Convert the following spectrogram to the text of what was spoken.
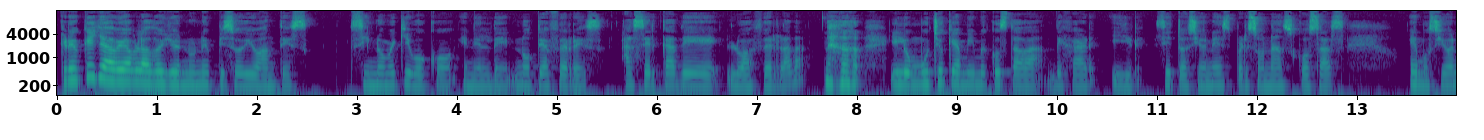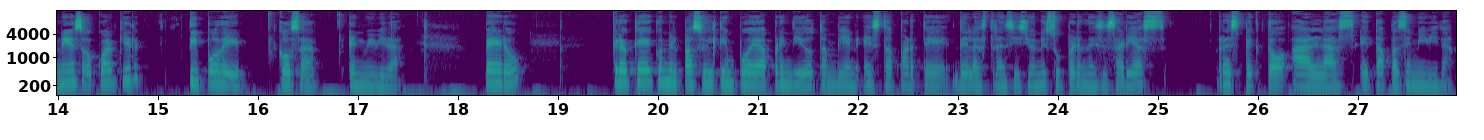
Creo que ya había hablado yo en un episodio antes, si no me equivoco, en el de no te aferres, acerca de lo aferrada y lo mucho que a mí me costaba dejar ir situaciones, personas, cosas, emociones o cualquier tipo de cosa en mi vida. Pero creo que con el paso del tiempo he aprendido también esta parte de las transiciones súper necesarias respecto a las etapas de mi vida.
